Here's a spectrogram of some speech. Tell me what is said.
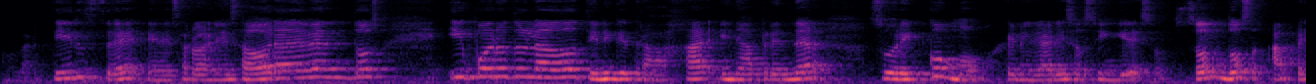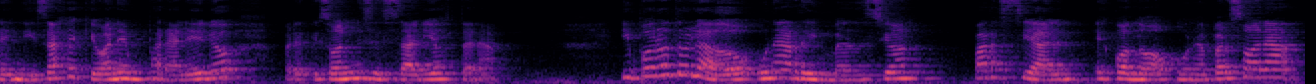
convertirse en esa organizadora de eventos y por otro lado tiene que trabajar en aprender sobre cómo generar esos ingresos. Son dos aprendizajes que van en paralelo pero que son necesarios tener. Y por otro lado, una reinvención parcial es cuando una persona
